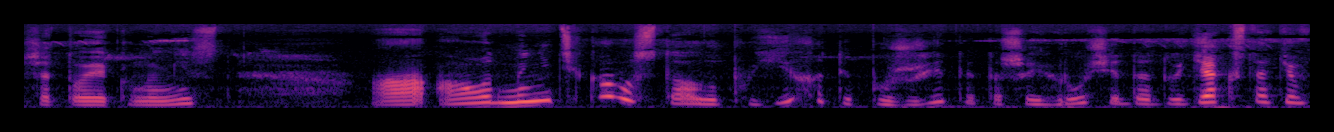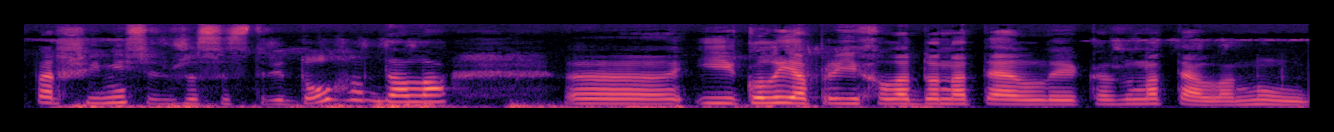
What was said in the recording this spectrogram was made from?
ще той економіст. А, а от мені цікаво стало поїхати, пожити, та ще й гроші дадуть. Я, кстати, в перший місяць вже сестрі довго вдала. Е, і коли я приїхала до Нателли, кажу, Нателла, ну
